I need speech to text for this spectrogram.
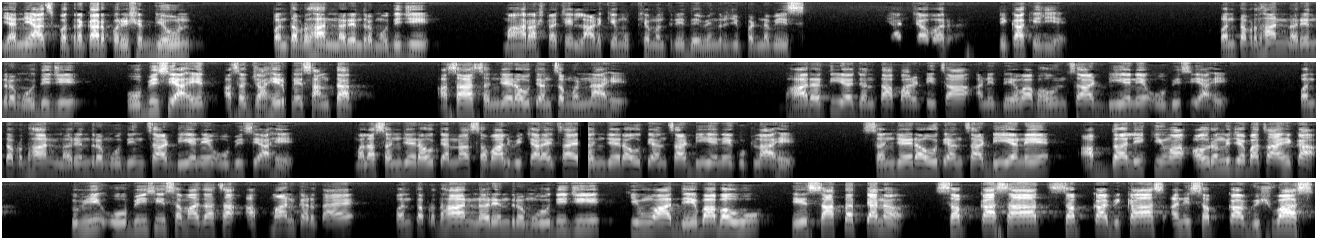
यांनी आज पत्रकार परिषद घेऊन पंतप्रधान नरेंद्र मोदीजी महाराष्ट्राचे लाडके मुख्यमंत्री देवेंद्रजी फडणवीस यांच्यावर टीका केली आहे. पंतप्रधान नरेंद्र मोदीजी ओबीसी आहेत असं जाहीरपणे सांगतात असा संजय राऊत यांचं म्हणणं आहे. भारतीय जनता पार्टीचा आणि देवाभाऊंचा डीएनए ओबीसी आहे. पंतप्रधान नरेंद्र मोदींचा डीएनए ओबीसी आहे. मला संजय राऊत यांना सवाल विचारायचा आहे. संजय राऊत यांचा डीएनए कुठला आहे? संजय राऊत यांचा डीएनए अब्दाली किंवा औरंगजेबाचा आहे का? तुम्ही ओबीसी समाजाचा अपमान करताय. पंतप्रधान नरेंद्र मोदीजी किंवा देवाभाऊ हे सातत्यानं सबका साथ सबका विकास आणि सबका विश्वास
